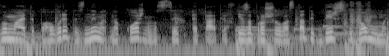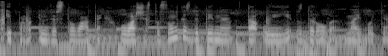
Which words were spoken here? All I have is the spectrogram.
ви маєте поговорити з ними на кожному з цих етапів. Я запрошую вас стати більш свідомими і проінвестувати у ваші стосунки з дитиною та у її здорове майбутнє.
